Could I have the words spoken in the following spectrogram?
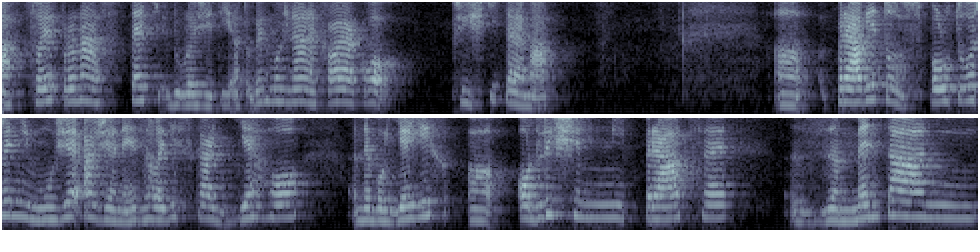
A co je pro nás teď důležitý, a to bych možná nechala jako příští téma, a právě to spolutvoření muže a ženy z hlediska jeho nebo jejich a, odlišený práce z mentální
